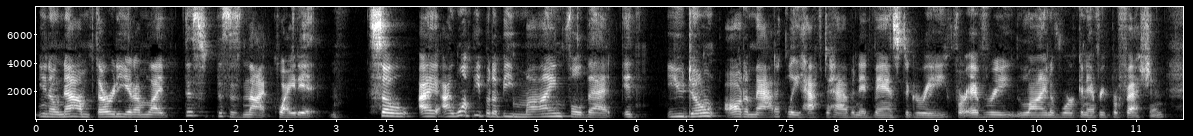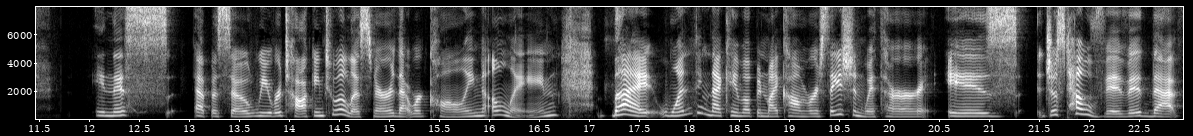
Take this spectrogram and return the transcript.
You know, now I'm 30 and I'm like, this this is not quite it. So I, I want people to be mindful that it you don't automatically have to have an advanced degree for every line of work in every profession. In this episode, we were talking to a listener that we're calling Elaine. But one thing that came up in my conversation with her is just how vivid that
